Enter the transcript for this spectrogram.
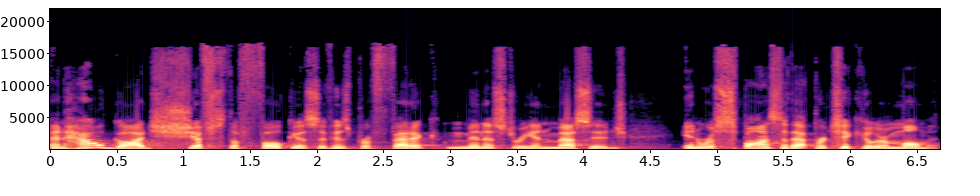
and how God shifts the focus of his prophetic ministry and message in response to that particular moment.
